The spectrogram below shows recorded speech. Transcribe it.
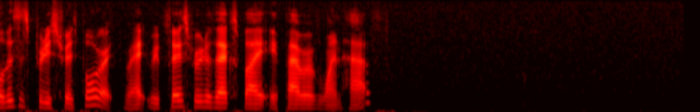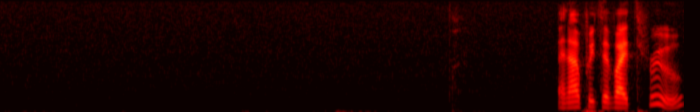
Well, this is pretty straightforward, right? Replace root of x by a power of 1 half. And now if we divide through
